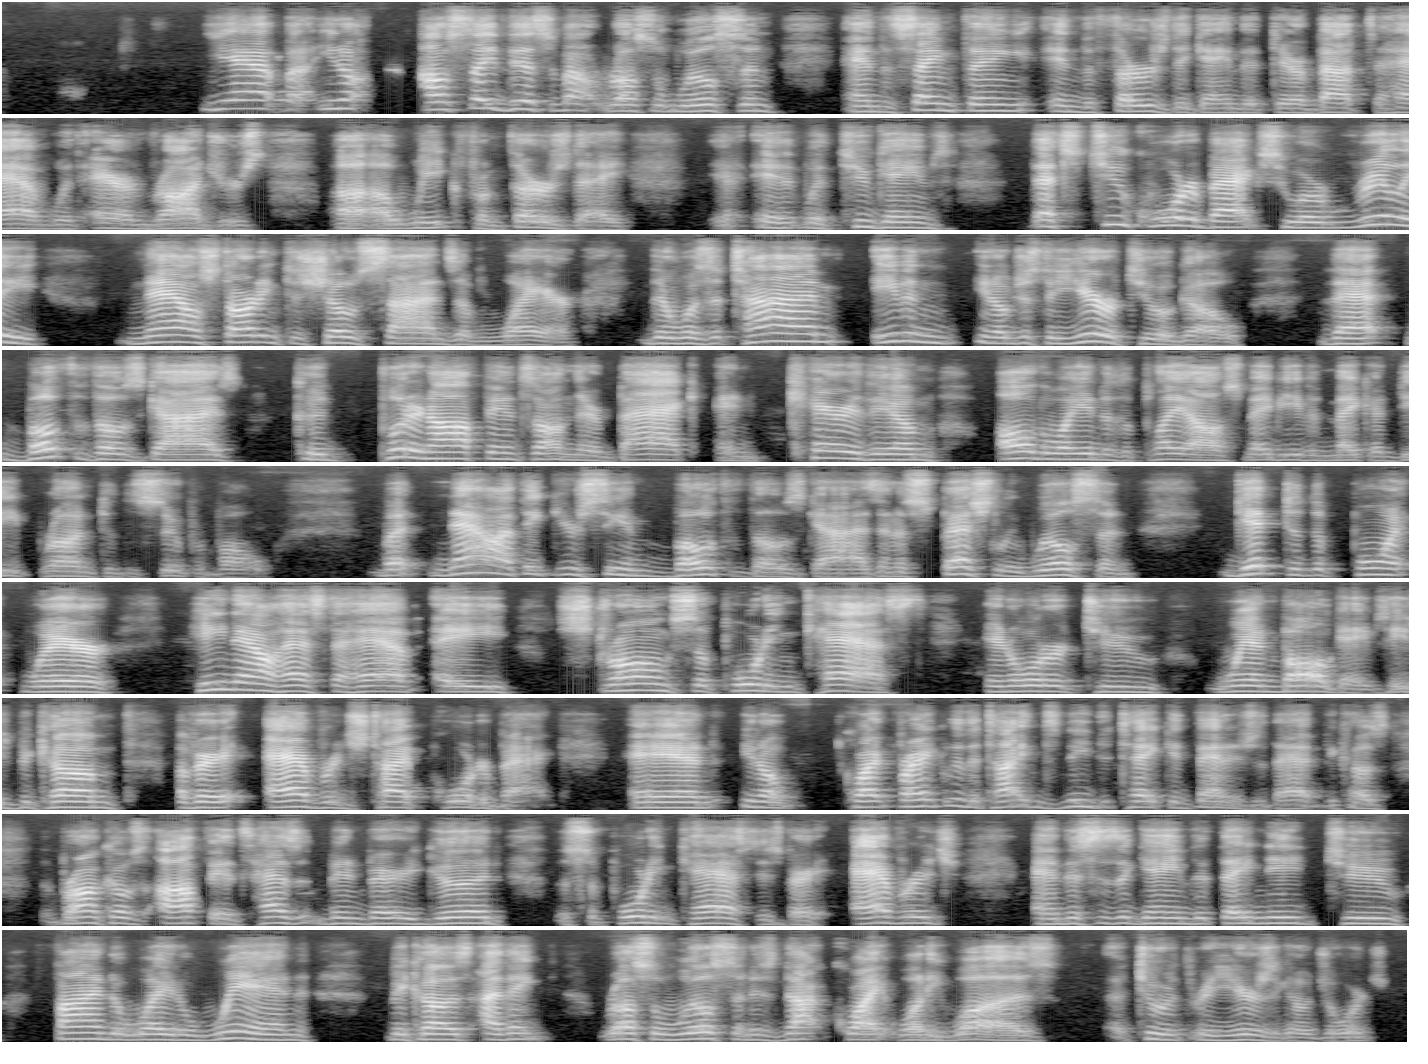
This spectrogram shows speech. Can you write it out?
Yeah, but you know, I'll say this about Russell Wilson, and the same thing in the Thursday game that they're about to have with Aaron Rodgers uh, a week from Thursday it, with two games. That's two quarterbacks who are really now starting to show signs of wear. There was a time, even you know, just a year or two ago, that both of those guys could put an offense on their back and carry them all the way into the playoffs, maybe even make a deep run to the Super Bowl. But now I think you're seeing both of those guys, and especially Wilson, get to the point where he now has to have a strong supporting cast in order to win ball games. He's become a very average type quarterback. And, you know, quite frankly, the Titans need to take advantage of that because the Broncos offense hasn't been very good. The supporting cast is very average. And this is a game that they need to find a way to win because I think Russell Wilson is not quite what he was uh, two or three years ago, George.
